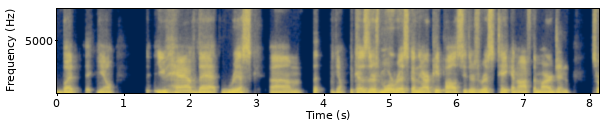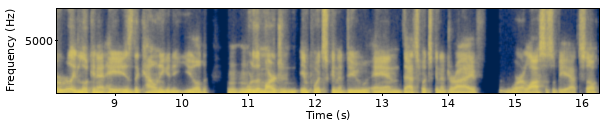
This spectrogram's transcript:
but you know, you have that risk um, that you know because there's more risk on the RP policy. There's risk taken off the margin. So we're really looking at, hey, is the county going to yield? Mhm. What are the margin inputs going to do? And that's what's going to drive where our losses will be at. So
